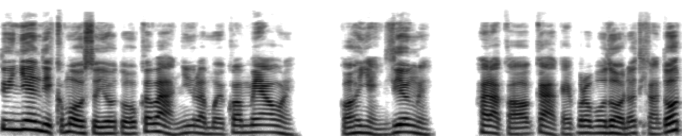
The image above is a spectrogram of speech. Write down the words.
Tuy nhiên thì có một số yếu tố cơ bản như là mời qua mail này, có hình ảnh riêng này, hay là có cả cái proposal nữa thì càng tốt.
